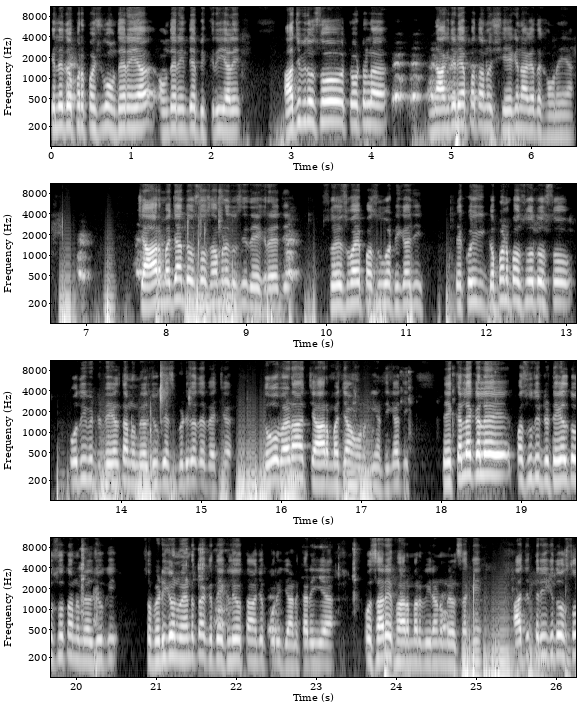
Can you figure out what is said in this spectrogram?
ਕਿੱਲੇ ਦੇ ਉੱਪਰ ਪਸ਼ੂ ਆਉਂਦੇ ਰਹੇ ਆ, ਆਉਂਦੇ ਰਹਿੰਦੇ ਆ ਵਿਕਰੀ ਵਾਲੇ। ਅੱਜ ਵੀ ਦੋਸਤੋ ਟੋਟਲ ਨਾਗ ਜਿਹੜੇ ਆਪਾਂ ਤੁਹਾਨੂੰ ਛੇ ਕੁ ਨਾਗ ਦਿਖਾਉਣੇ ਆ। ਚਾਰ ਮੱਝਾਂ ਦੋਸਤੋ ਸਾਹਮਣੇ ਤੁਸੀਂ ਦੇਖ ਰਹੇ ਜੀ। ਸੋਏ ਸਵਾਏ ਪਸ਼ੂ ਆ, ਠੀਕ ਆ ਜੀ। ਤੇ ਕੋਈ ਗੱਬਣ ਪਸ਼ੂ ਆ ਦੋਸਤੋ ਉਹਦੀ ਵੀ ਡਿਟੇਲ ਤੁਹਾਨੂੰ ਮਿਲ ਜੂਗੀ ਇਸ ਵੀਡੀਓ ਦੇ ਵਿੱਚ। ਦੋ ਵਹਿੜਾਂ, ਚਾਰ ਮੱਝਾਂ ਹੋਣਗੀਆਂ, ਠੀਕ ਆ ਜੀ? ਤੇ ਇਕੱਲੇ ਇਕੱਲੇ ਪਸ਼ੂ ਦੀ ਡਿਟੇਲ ਦੋਸਤੋ ਤੁਹਾਨੂੰ ਮਿਲ ਜੂਗੀ। ਸੋ ਵੀਡੀਓ ਨੂੰ ਐਂਡ ਤੱਕ ਦੇਖ ਲਿਓ ਤਾਂ ਜੋ ਪੂਰੀ ਜਾਣਕਾਰੀ ਆ, ਉਹ ਸਾਰੇ ਫਾਰਮਰ ਵੀਰਾਂ ਨੂੰ ਮਿਲ ਸਕੇ। ਅੱਜ ਤਰੀਕ ਦੋਸਤੋ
